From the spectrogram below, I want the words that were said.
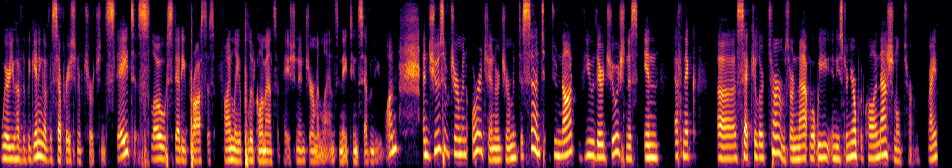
where you have the beginning of the separation of church and state, a slow, steady process, finally, of political emancipation in German lands in 1871. And Jews of German origin or German descent do not view their Jewishness in ethnic uh, secular terms, or not what we in Eastern Europe would call a national term, right?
